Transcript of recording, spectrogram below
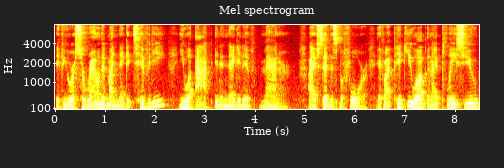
If you are surrounded by negativity, you will act in a negative manner. I have said this before. If I pick you up and I place you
